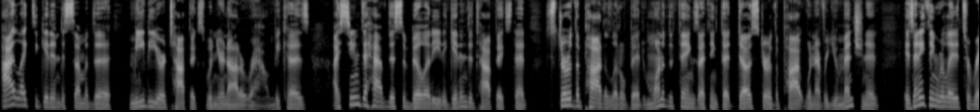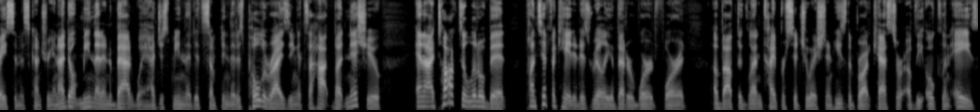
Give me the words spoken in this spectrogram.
I like to get into some of the meatier topics when you're not around because I seem to have this ability to get into topics that stir the pot a little bit. And one of the things I think that does stir the pot whenever you mention it is anything related to race in this country. And I don't mean that in a bad way. I just mean that it's something that is polarizing, it's a hot button issue. And I talked a little bit, pontificated is really a better word for it, about the Glen Kuiper situation. And he's the broadcaster of the Oakland A's.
